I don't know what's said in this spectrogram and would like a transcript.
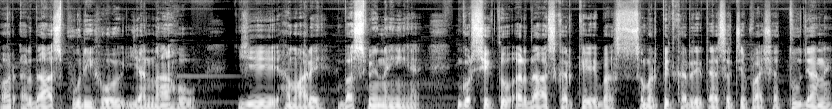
और अरदास पूरी हो या ना हो ये हमारे बस में नहीं है। गुरसिख तो अरदास करके बस समर्पित कर देता है, सच्चे पातशाह, तू जाने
